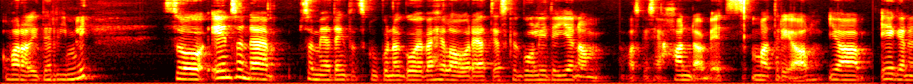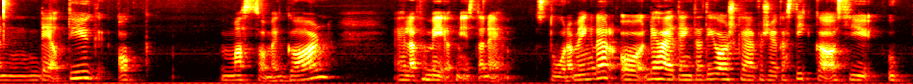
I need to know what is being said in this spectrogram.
vara lite rimlig så en sån där som jag tänkte att skulle kunna gå över hela året är att jag ska gå lite igenom vad ska jag säga, handarbetsmaterial. Jag äger en del tyg och massor med garn, eller för mig åtminstone stora mängder. Och det har jag tänkt att i år ska jag försöka sticka och sy upp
